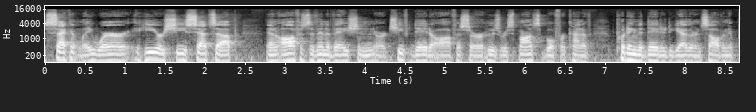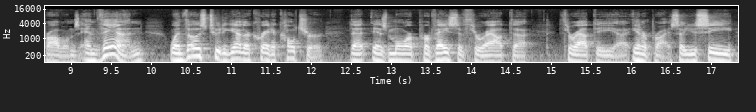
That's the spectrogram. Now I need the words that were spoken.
secondly, where he or she sets up an office of innovation or chief data officer who's responsible for kind of putting the data together and solving the problems. And then when those two together create a culture that is more pervasive throughout the throughout the uh, enterprise. So you see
